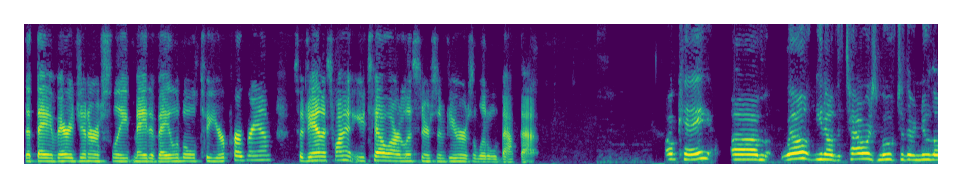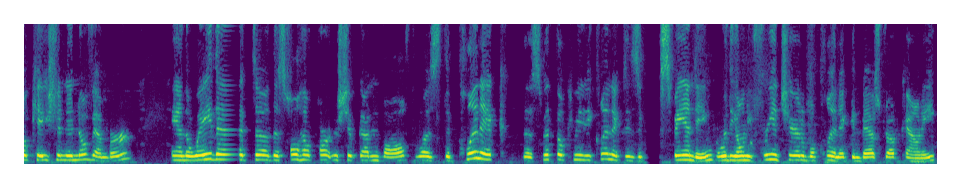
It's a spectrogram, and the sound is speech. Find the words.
that they very generously made available to your program. So, Janice, why don't you tell our listeners and viewers a little about that? Okay. Um, well, you know, the Towers moved to their new location in November. And the way that uh, this whole health partnership got involved was the clinic, the Smithville Community Clinic, is expanding. We're the only free and charitable clinic in Bastrop County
